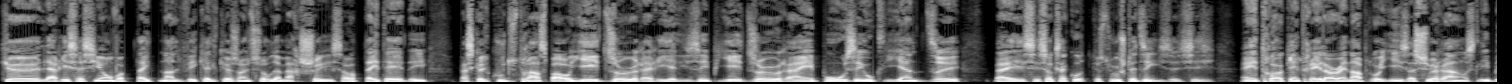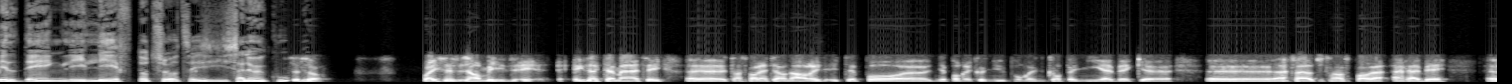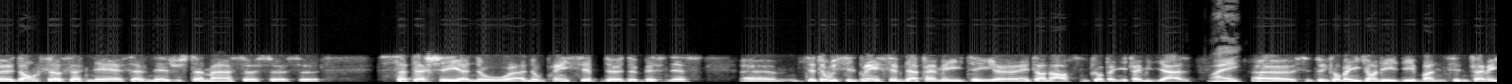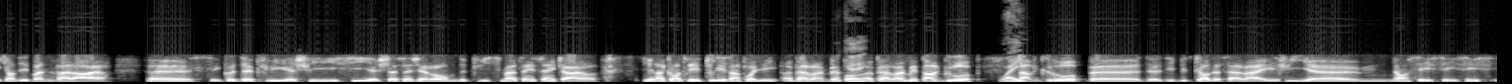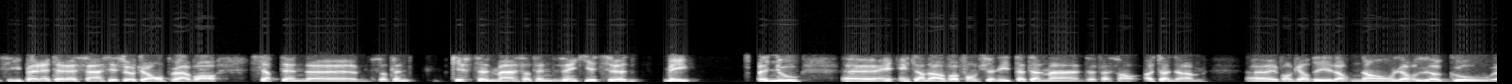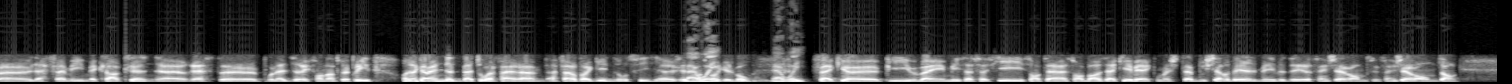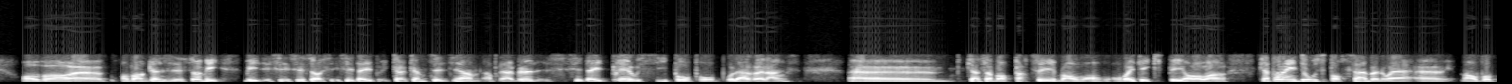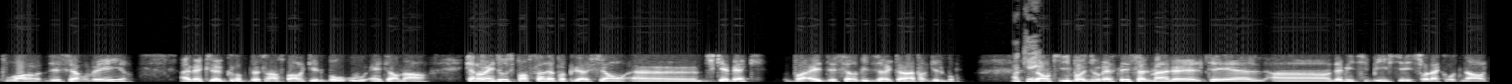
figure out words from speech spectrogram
que la récession va peut-être enlever quelques-uns sur le marché, ça va peut-être aider, parce que le coût du transport, il est dur à réaliser, puis il est dur à imposer aux clients de dire ben c'est ça que ça coûte. Qu'est-ce que tu veux que je te dise? C'est un truck, un trailer, un employé, les assurances, les buildings, les lifts, tout ça, tu sais, ça a un coût. C'est ça. Oui, non, mais exactement, tu sais, euh, Transport Internord était pas euh, n'est pas reconnu pour une compagnie avec euh, euh du transport à, rabais. Euh, donc ça, ça venait, ça venait justement se, se, s'attacher à nos à nos principes de, de business. Euh, c'était aussi le principe de la famille. Tu euh, c'est une compagnie familiale. Ouais. Euh, c'est une compagnie qui ont des, des bonnes, c'est une famille qui ont des bonnes valeurs. Euh, écoute, depuis, je suis ici, je suis à Saint-Jérôme depuis ce matin, 5 heures. J'ai rencontré tous les employés, un par un, ben, pas un par un, mais par groupe, par groupe euh, de début de corps de travail. Puis euh, non, c'est c'est hyper intéressant. C'est sûr qu'on peut avoir certaines euh, certaines questionnements, certaines inquiétudes, mais nous, euh, Internor va fonctionner totalement de façon autonome. Euh, ils vont garder leur nom, leur logo. Euh, la famille McLaughlin euh, reste pour la direction d'entreprise. On a quand même notre bateau à faire à faire voguer, nous aussi. J'ai ben oui. Ben oui. Fait que puis ben mes associés sont sont basés à Québec. Moi, j'étais à Boucherville, mais je veux dire Saint-Jérôme, c'est Saint-Jérôme. Donc, on va on va organiser ça, mais mais c'est ça. C'est d'être comme tu le dis en, préambule, c'est d'être prêt aussi pour pour pour la relance. quand ça va repartir, bon, on, va être équipé, on va voir 92% Benoît, euh, on va pouvoir desservir avec le groupe de transport Guilbeault ou Internord. 92% de la population euh, du Québec va être desservie directement par Guilbeault. Donc, il va nous rester seulement le LTL en Abitibi, c'est sur la côte nord,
